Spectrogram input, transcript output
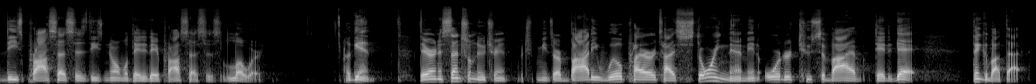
these processes, these normal day to day processes, lower. Again, they're an essential nutrient, which means our body will prioritize storing them in order to survive day to day. Think about that.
